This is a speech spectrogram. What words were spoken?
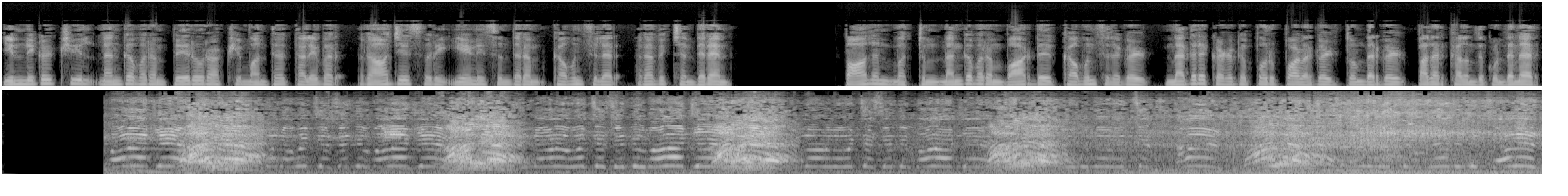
இந்நிகழ்ச்சியில் நங்கவரம் பேரூராட்சி மன்ற தலைவர் ராஜேஸ்வரி ஏணி சுந்தரம் கவுன்சிலர் ரவிச்சந்திரன். பாலன் மற்றும் நங்கவரம் வார்டு கவுன்சிலர்கள் நகர கழக பொறுப்பாளர்கள் தொண்டர்கள் பலர் கலந்து கொண்டனர். பாலாஜி முதலமைச்சர் செந்தில் பாலாஜி அமைச்சர் செந்தில் பாலாஜி அமைச்சர் செந்தில் பாலாஜி முதலமைச்சர் முதலமைச்சர் ஸ்டாலின்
